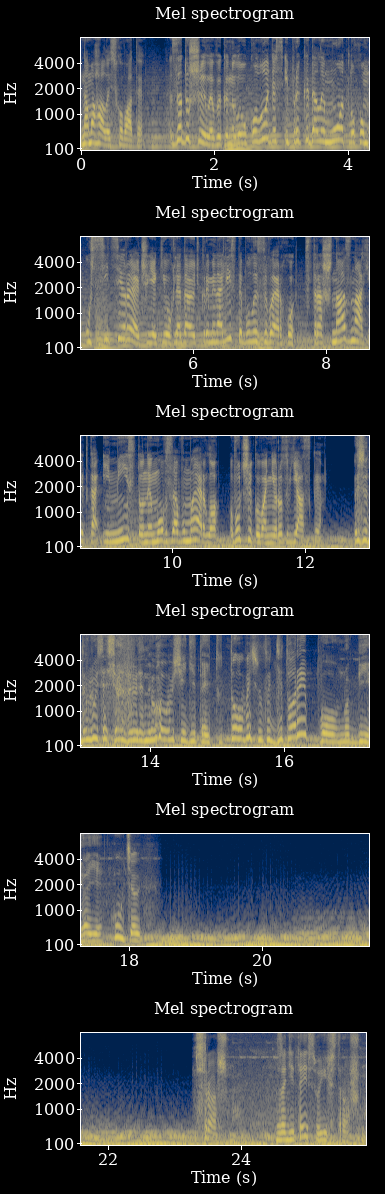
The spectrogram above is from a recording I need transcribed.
намагались ховати. Задушили, викинули у колодязь і прикидали мотлухом. Усі ці речі, які оглядають криміналісти, були зверху. Страшна знахідка, і місто немов завмерло в очікуванні розв'язки. Ось дивлюся, що нема взагалі дітей тут. То обично тут дітвори повно бігає, куча. Страшно. За дітей своїх страшно.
